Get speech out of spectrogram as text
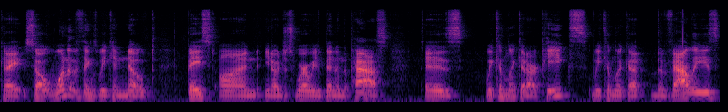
Okay, so one of the things we can note based on, you know, just where we've been in the past is we can look at our peaks, we can look at the valleys.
